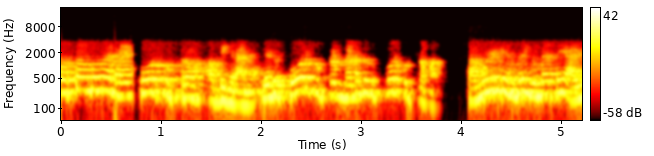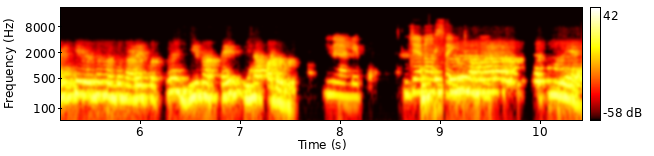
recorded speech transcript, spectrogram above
பத்தொன்பது போர் குற்றம் அப்படிங்கிறாங்க. எது போர் குற்றம் நடந்தது போர் குற்றம்? தமிழ் என்ற இனத்தை அழிக்க வேண்டும் என்று நடைபெற்ற ஜீனோசைட் இனப்படுகொலை. நம்மளால பேச முடியல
